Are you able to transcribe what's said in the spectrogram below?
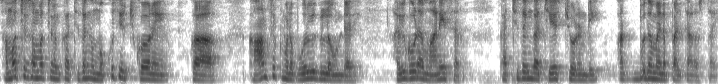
సంవత్సరం సంవత్సరం ఖచ్చితంగా మొక్కు తీర్చుకోనే ఒక కాన్సెప్ట్ మన పూర్వీకుల్లో ఉండేది. అవి కూడా మానేశారు. ఖచ్చితంగా చేసి చూడండి. అద్భుతమైన ఫలితాలు వస్తాయి.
